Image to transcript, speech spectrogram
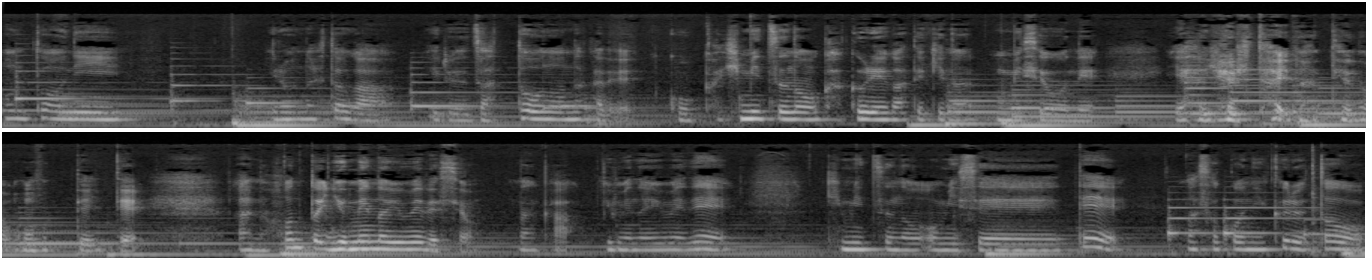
本当にいろんな人がいる雑踏の中でこう秘密の隠れ家的なお店をねや やりたいなっていうのを思っていてあの本当夢の夢ですよなんか夢の夢で秘密のお店で、まあ、そこに来ると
